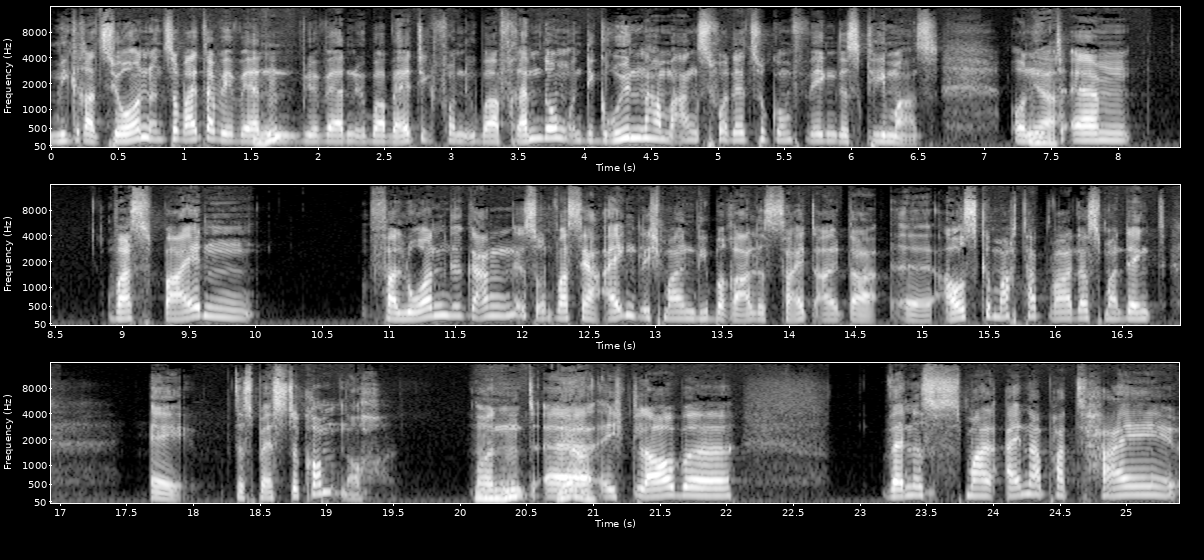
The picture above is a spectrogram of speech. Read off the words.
Migration und so weiter. Wir werden, mhm. wir werden überwältigt von Überfremdung und die Grünen haben Angst vor der Zukunft wegen des Klimas. Und ja. ähm, was beiden verloren gegangen ist und was ja eigentlich mal ein liberales Zeitalter äh, ausgemacht hat, war, dass man denkt, ey, das Beste kommt noch. Mhm, und äh, ja. ich glaube, wenn es mal einer Partei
